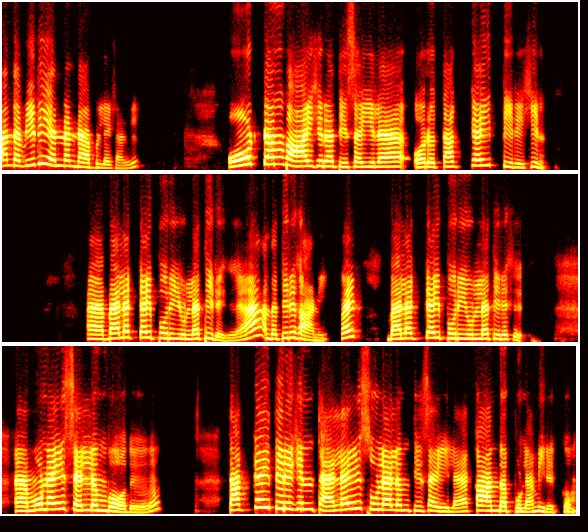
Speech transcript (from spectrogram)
அந்த விதி என்னண்டா பிள்ளைகள்? ஓட்டம் பாய்கிற திசையில ஒரு தக்கை திருகின். வலக்கை புரியுள்ள திருகு அந்த திருகாணி ரைட் வலக்கை புரியுள்ள திருகு. முனை செல்லும் போது தக்கை திருகின் தலை சுழலும் திசையில காந்தப்புலம் இருக்கும்.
